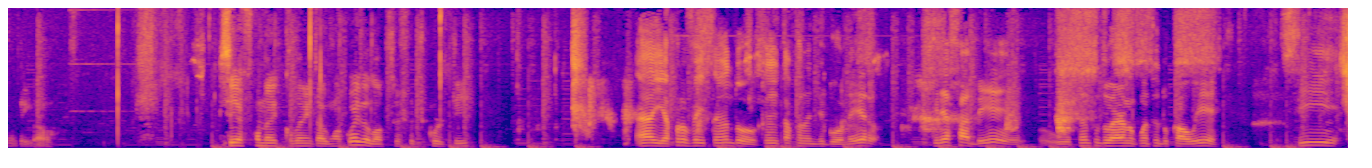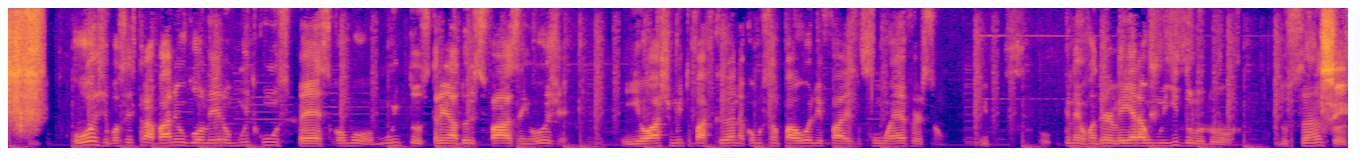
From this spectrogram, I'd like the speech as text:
é legal. Você ia complementar alguma coisa, Lopes? Eu acho que eu te cortei. É, e aproveitando que a gente tá falando de goleiro, queria saber, o, tanto do Erlon quanto do Cauê, se hoje vocês trabalham o goleiro muito com os pés, como muitos treinadores fazem hoje. E eu acho muito bacana como o São Paulo faz com o Everson. E, o- que nem o Vanderlei era um ídolo do, do Santos Sim.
